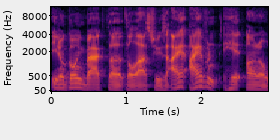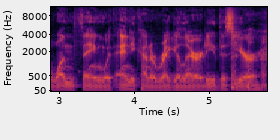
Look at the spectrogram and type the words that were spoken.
you know, going back the the last few weeks, I, I haven't hit on a one thing with any kind of regularity this year.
